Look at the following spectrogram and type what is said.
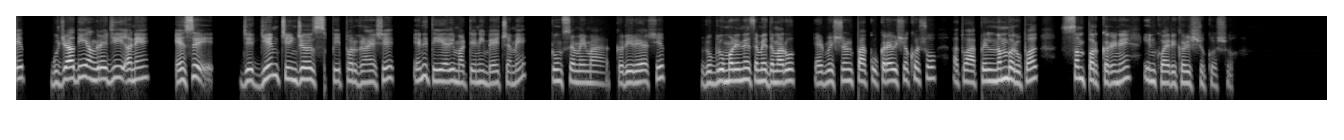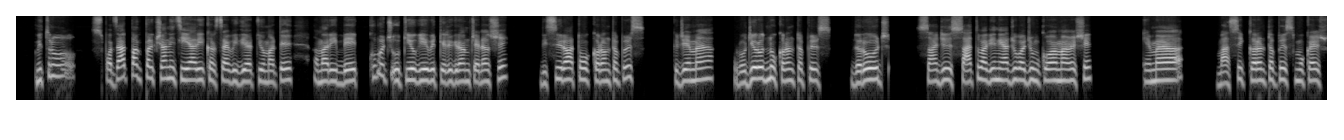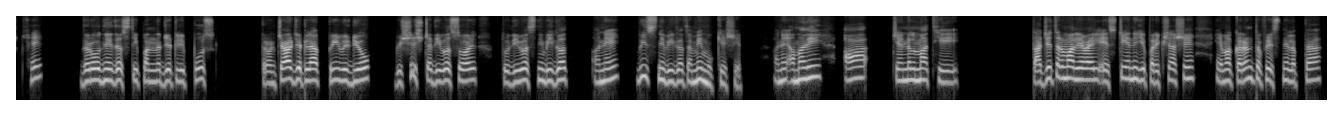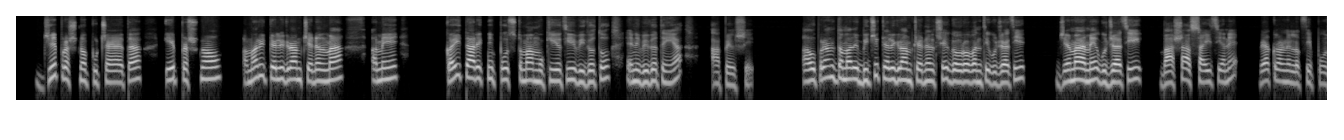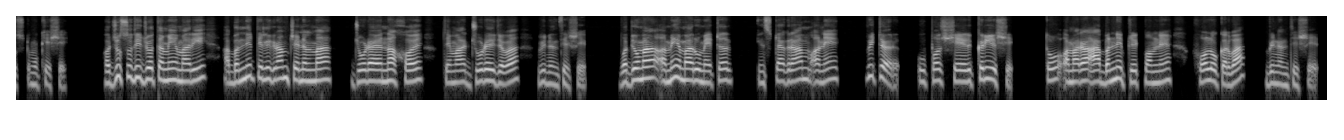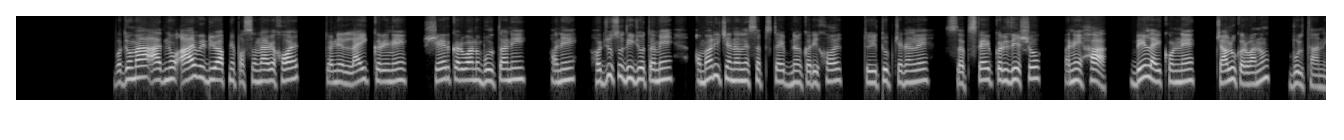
ગુજરાતી, અંગ્રેજી અને એસે જે ગેમ ચેન્જર્સ પેપર ગણાય છે, એની તૈયારી માટેની બેચ અમે ટૂંક સમયમાં કરી રહ્યા છીએ. રૂબરૂ મળીને તમે તમારું એડમિશન પાકું કરાવી શકો છો અથવા આપેલ નંબર ઉપર સંપર્ક કરીને ઇન્ક્વાયરી કરી શકો છો. મિત્રો, સ્પર્ધાત્મક પરીક્ષાની તૈયારી કરતા વિદ્યાર્થીઓ માટે અમારી બે ખૂબ જ ઉપયોગી એવી ટેલિગ્રામ ચેનલ છે. બીસી રાતો કરંટ અફેર્સ કે જેમાં રોજે રોજનું કરંટ અફેર્સ દરરોજ સાંજે સાત વાગ્યાની આજુબાજુ મૂકવામાં આવે છે. એમાં માસિક કરંટ અફેર્સ મુકાય છે. દરરોજની દસથી પંદર જેટલી પોસ્ટ ત્રણ ચાર જેટલા પ્રી વીડિયો વિશિષ્ટ દિવસ હોય તો દિવસની વિગત અને વીસની વિગત અમે મૂકીએ છીએ. અને અમારી આ ચેનલમાંથી તાજેતરમાં લેવાયેલ એસટીએની જે પરીક્ષા છે, એમાં કરંટ અફેર્સને લગતા જે પ્રશ્નો પૂછાયા હતા, એ પ્રશ્નો અમારી ટેલિગ્રામ ચેનલમાં અમે કઈ તારીખની પોસ્ટમાં મૂકી હતી વિગતો, એની વિગત અહીંયા આપેલ છે. આ ઉપરાંત તમારી બીજી ટેલિગ્રામ ચેનલ છે ગૌરવંતી ગુજરાતી, જેમાં અમે ગુજરાતી ભાષા, સાહિત્ય અને વ્યાકરણને લગતી પોસ્ટ મૂકી છે હજુ સુધી જો તમે અમારી આ બંને ટેલિગ્રામ ચેનલમાં જોડાયા ન હોય, તેમાં જોડાઈ જવા વિનંતી છે. વધુમાં અમે અમારું મેટર ઇન્સ્ટાગ્રામ અને ટ્વિટર ઉપર શેર કરીએ છીએ, તો અમારા આ બંને પ્લેટફોર્મને ફોલો કરવા વિનંતી છે. વધુમાં આજનો આ વીડિયો આપને પસંદ આવ્યો હોય તો એને લાઈક કરીને, શેર કરવાનું ભૂલતા નહીં અને હજુ સુધી જો તમે અમારી ચેનલને સબસ્ક્રાઈબ ન કરી હોય તો યુટ્યુબ ચેનલને સબસ્ક્રાઈબ કરી દેશો અને હા, બેલ આઇકોનને ચાલુ કરવાનું ભૂલતા નહીં.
